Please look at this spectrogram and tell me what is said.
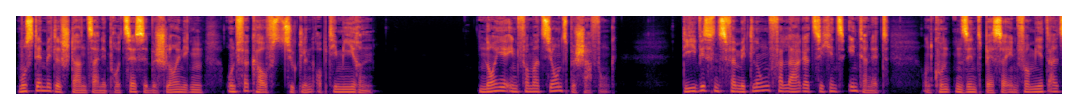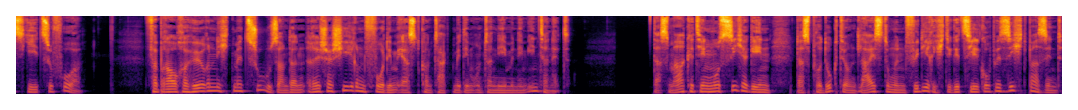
muss der Mittelstand seine Prozesse beschleunigen und Verkaufszyklen optimieren. Neue Informationsbeschaffung, die Wissensvermittlung verlagert sich ins Internet und Kunden sind besser informiert als je zuvor. Verbraucher hören nicht mehr zu, sondern recherchieren vor dem Erstkontakt mit dem Unternehmen im Internet. Das Marketing muss sichergehen, dass Produkte und Leistungen für die richtige Zielgruppe sichtbar sind,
